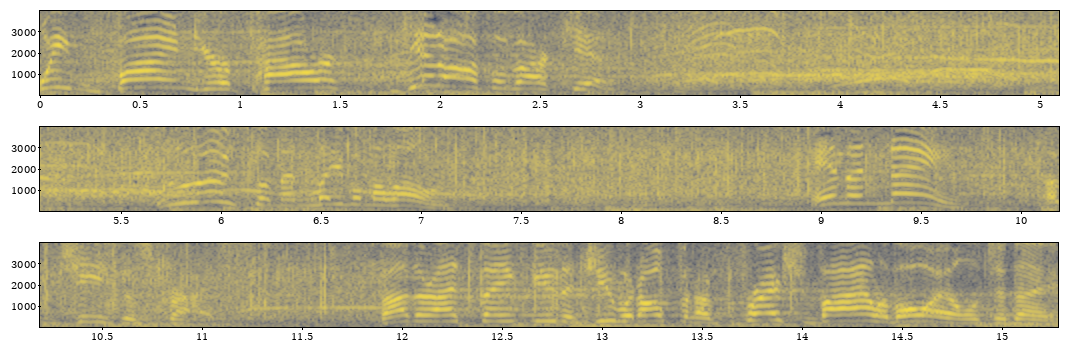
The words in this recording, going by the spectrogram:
We bind your power. Get off of our kids. Loose them and leave them alone. In the name of Jesus Christ. Father, I thank you that you would open a fresh vial of oil today.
